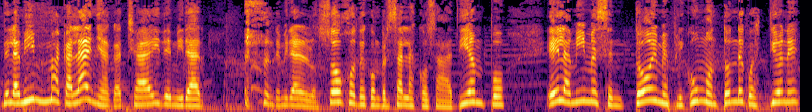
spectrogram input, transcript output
de la misma calaña, ¿cachai? De mirar, de mirar a los ojos, de conversar las cosas a tiempo. Él a mí me sentó y me explicó un montón de cuestiones.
